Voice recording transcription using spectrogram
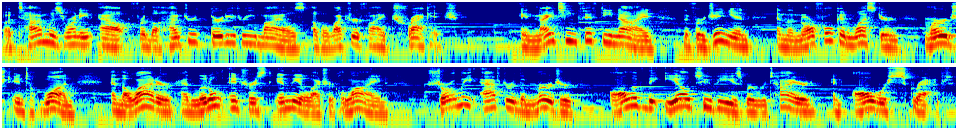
but time was running out for the 133 miles of electrified trackage. In 1959, the Virginian and the Norfolk and Western merged into one, and the latter had little interest in the electric line. Shortly after the merger, all of the EL2Bs were retired and all were scrapped.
